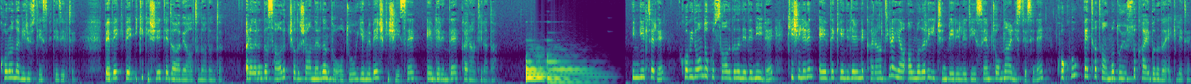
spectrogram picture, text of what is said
koronavirüs tespit edildi. Bebek ve iki kişi tedavi altına alındı. Aralarında sağlık çalışanlarının da olduğu 25 kişi ise evlerinde karantinada. İngiltere, Covid-19 salgını nedeniyle kişilerin evde kendilerini karantinaya almaları için belirlediği semptomlar listesine koku ve tat alma duyusu kaybını da ekledi.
